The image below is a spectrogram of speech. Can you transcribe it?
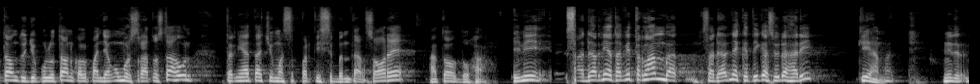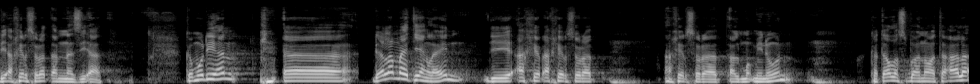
tahun, 70 tahun, kalau panjang umur 100 tahun, ternyata cuma seperti sebentar sore atau duha. Ini sadarnya tapi terlambat. Sadarnya ketika sudah hari kiamat. Ini di akhir surat An-Nazi'at. Kemudian uh, dalam ayat yang lain di akhir-akhir surat akhir surat Al-Mu'minun kata Allah Subhanahu wa taala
